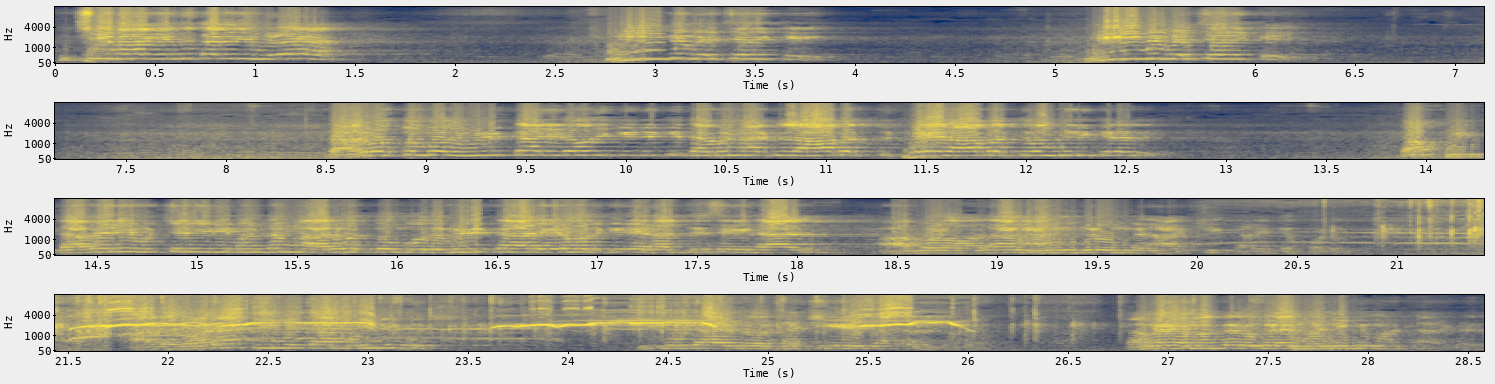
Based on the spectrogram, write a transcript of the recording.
நிச்சயமாக எந்த தகுதியும் மீண்டும் எச்சரிக்கை. மீண்டும் எச்சரிக்கை. அறுபத்தொன்பது விழுக்காடு இடஒதுக்கீட்டுக்கு தமிழ்நாட்டில் ஆபத்து பேர் ஆபத்து வந்திருக்கிறது. தப்பி தவறி உச்ச நீதிமன்றம் அறுபத்தி ஒன்பது விழுக்காடு இடஒதுக்கீட்டை ரத்து செய்தால் அவ்வளவுதான் அன்று உங்கள் ஆட்சி கலைக்கப்படும். அதை திமுக முடிஞ்சு போச்சு. திமுக ஒரு கட்சியை தமிழக மக்கள் உங்களை மன்னிக்க மாட்டார்கள்.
